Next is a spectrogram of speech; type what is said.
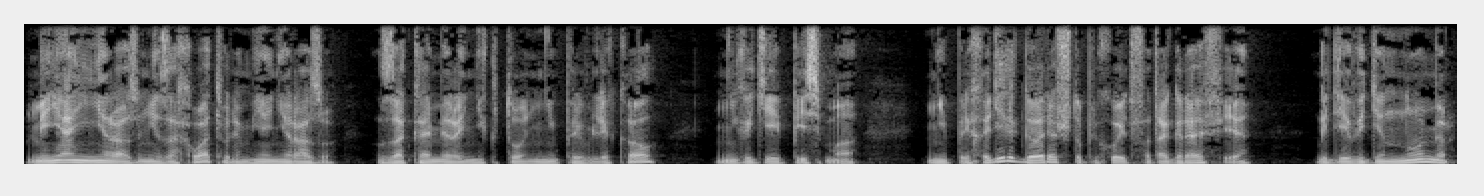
Меня они ни разу не захватывали, меня ни разу за камерой никто не привлекал, никакие письма не приходили. Говорят, что приходит фотография – где виден номер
